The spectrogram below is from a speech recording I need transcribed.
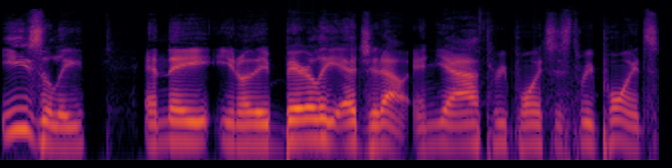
easily and they you know they barely edge it out. And yeah, three points is three points,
